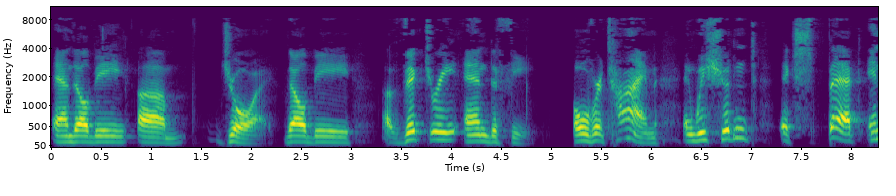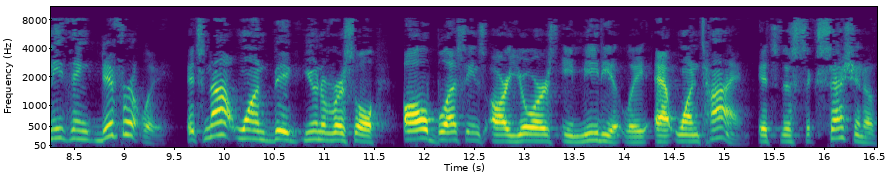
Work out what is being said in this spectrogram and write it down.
and there'll be um, joy. There'll be uh, victory and defeat over time, and we shouldn't expect anything differently. It's not one big universal, all blessings are yours immediately at one time. It's this succession of,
